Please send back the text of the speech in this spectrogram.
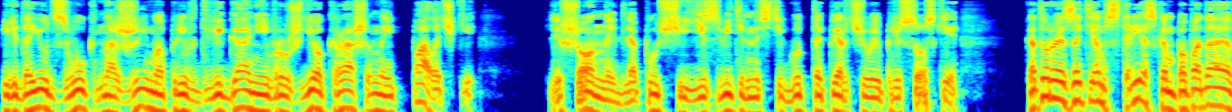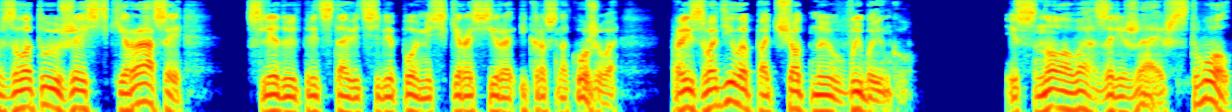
передают звук нажима при вдвигании в ружье крашеной палочки — лишенной для пущей язвительности гуттаперчевой присоски, которая затем с треском, попадая в золотую жесть керасы, следует представить себе помесь кирасира и краснокожего, производила почетную выбоинку. И снова заряжаешь ствол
